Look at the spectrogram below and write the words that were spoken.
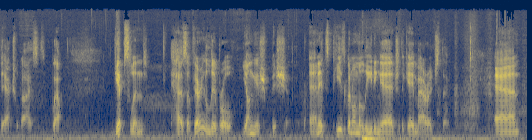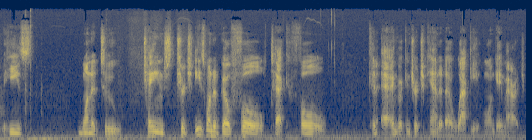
the actual diocese. Well, Gippsland has a very liberal, youngish bishop and it's he's been on the leading edge of the gay marriage thing, and he's wanted to change church. He's wanted to go full tech, full Anglican Church of Canada wacky on gay marriage.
